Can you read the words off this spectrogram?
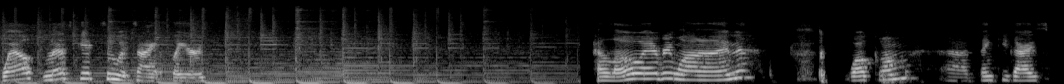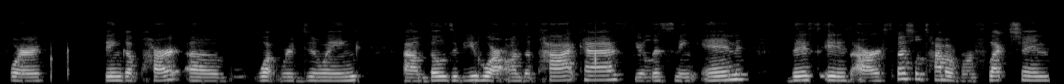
Well, let's get to it, Giant Players. Hello, everyone. Welcome. Uh, thank you guys for being a part of what we're doing. Um, those of you who are on the podcast, you're listening in. This is our special time of reflection.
